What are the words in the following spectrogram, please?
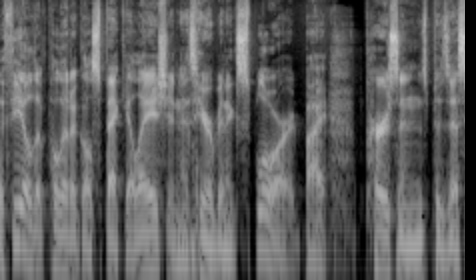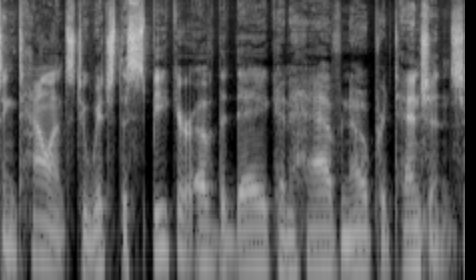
The field of political speculation has here been explored by persons possessing talents to which the speaker of the day can have no pretensions.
